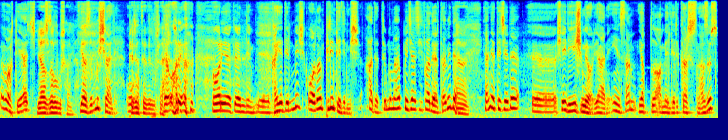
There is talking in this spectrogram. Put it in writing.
ortaya yazdırılmış hali. Yazılmış hali. Print edilmiş hali. E, oraya, oraya efendim e, kaydedilmiş, oradan print edilmiş. Adeti bunlar hep mecazi ifadeler tabi de. Evet. Yani neticede e, şey değişmiyor. Yani insan yaptığı amelleri karşısına hazır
